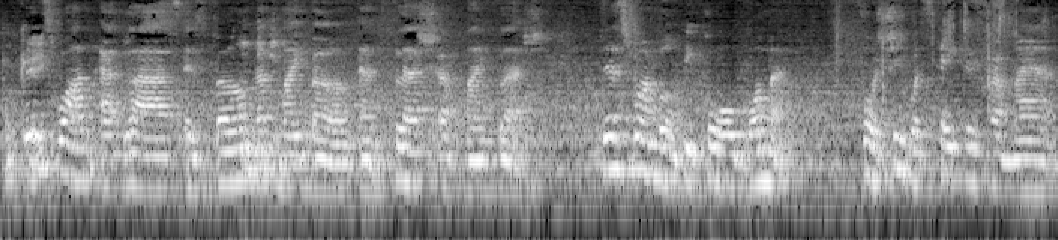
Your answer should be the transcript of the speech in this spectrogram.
This one at last is bone of my bone and flesh of my flesh. This one will be called woman, for she was taken from man.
